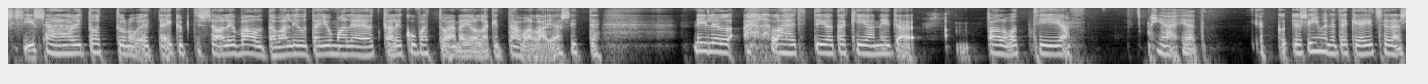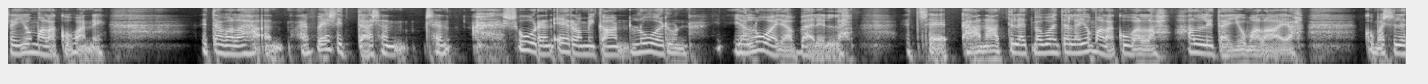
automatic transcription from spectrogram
siis isähän oli tottunut, että Egyptissä oli valtava liuta jumalia, jotka oli kuvattu aina jollakin tavalla. Ja sitten niille lähetettiin jotakin ja niitä palvottiin ja ja, ja, ja jos ihminen tekee itselleen sen Jumalakuvan, niin, niin tavallaan hän, hän vesittää sen, sen suuren ero, mikä on luodun ja luojan välillä. Että se, hän ajattelee, että mä voin tällä Jumalakuvalla hallita Jumalaa ja kun mä sille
